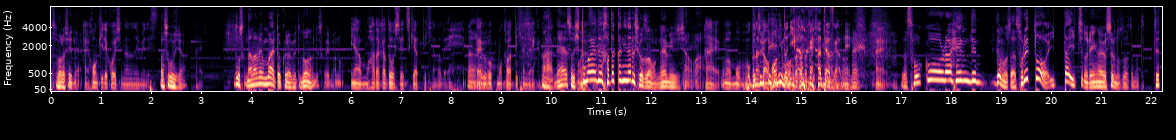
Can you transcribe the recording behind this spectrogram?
素晴らしいね。はい。本気で恋して7年目です。あ、すごいじゃん。はい。どうですか ?7 年前と比べてどうなんですか？今の。いや、もう裸同士で付き合ってきたので、だいぶ僕も変わってきたんじゃないかな。まあね、そう、人前で裸になる仕事だもんね、ミュージシャンは。はい。まあもう僕なんかは本当に裸になってま すからね。はい。そこら辺で、でもさ、それと1対1の恋愛をするのとだとまた絶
